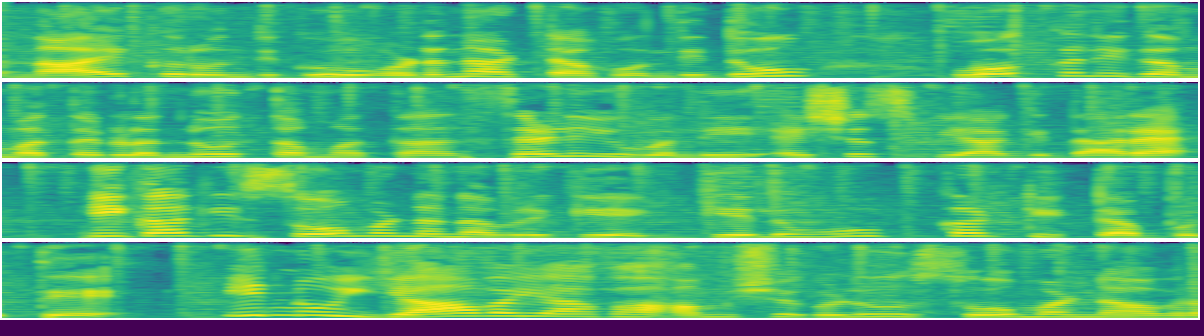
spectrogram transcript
ನಾಯಕರೊಂದಿಗೂ ಒಡನಾಟ ಹೊಂದಿದ್ದು ಒಕ್ಕಲಿಗ ಮತಗಳನ್ನು ತಮ್ಮತ್ತ ಸೆಳೆಯುವಲ್ಲಿ ಯಶಸ್ವಿಯಾಗಿದ್ದಾರೆ. ಹೀಗಾಗಿ ಸೋಮಣ್ಣನವರಿಗೆ ಗೆಲುವು ಕಟ್ಟಿಟ್ಟ ಬುತ್ತೆ ಇನ್ನು ಯಾವ ಯಾವ ಅಂಶಗಳು ಸೋಮಣ್ಣ ಅವರ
